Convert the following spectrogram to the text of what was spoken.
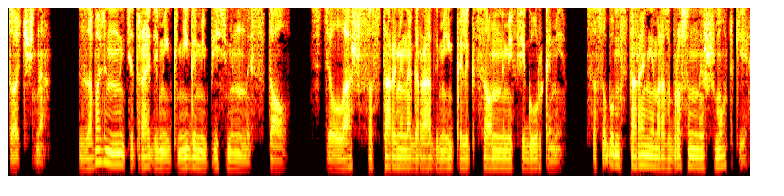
точно. Заваленный тетрадями и книгами письменный стол, стеллаж со старыми наградами и коллекционными фигурками, с особым старанием разбросанные шмотки,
